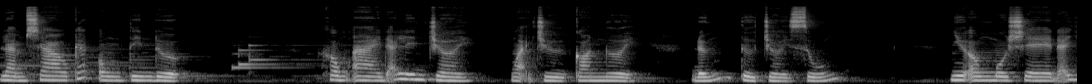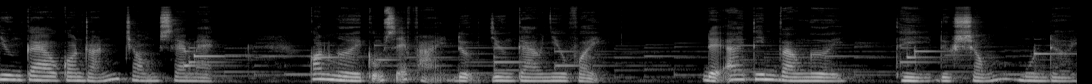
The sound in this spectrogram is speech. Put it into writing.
làm sao các ông tin được? Không ai đã lên trời, ngoại trừ con người, đứng từ trời xuống. Như ông Môi-se đã dương cao con rắn trong sa mạc, con người cũng sẽ phải được dương cao như vậy để ai tin vào người thì được sống muôn đời.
